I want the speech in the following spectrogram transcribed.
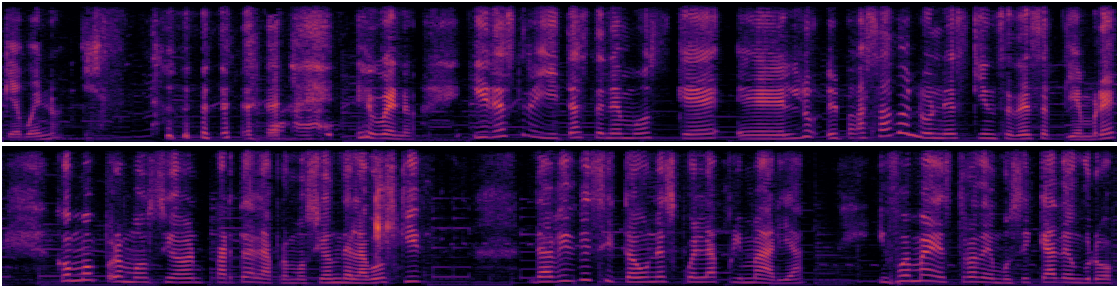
que bueno, y bueno, y de estrellitas tenemos que el, el, pasado lunes 15 de septiembre, como promoción, parte de la promoción de la Voz David visitó una escuela primaria y fue maestro de música de un, gru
